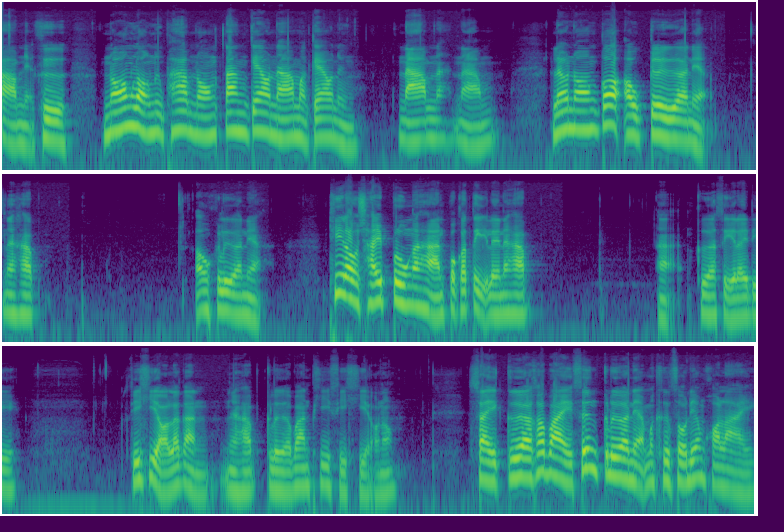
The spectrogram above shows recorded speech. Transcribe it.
ตามเนี่ยคือ น้องลองนึกภาพน้องตั้งแก้วน้ำมาแก้วหนึ่งน้ำนะน้ำแล้วน้องก็เอาเกลือเนี่ยนะครับ เอาเกลือเนี่ยที่เราใช้ปรุงอาหารปกติเลยนะครับ อะ เกลือสีอะไรดี สีเขียวแล้วกันนะครับ เกลือบ้านพี่สีเขียวเนาะ ใส่เกลือเข้าไป ซึ่งเกลือเนี่ยมันคือโซเดียมคลอไรด์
